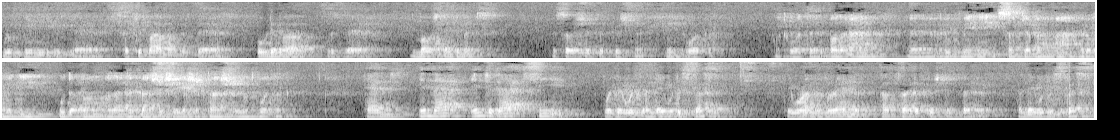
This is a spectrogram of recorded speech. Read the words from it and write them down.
Rukmini was there, Satyabhama was there, Uddhava was there, the most intimate associates of Krishna in Dwarka. Ott volt eh, Balarám, eh, Rukmini, Satyabhama, Rohini, Udava, a legbensőségesebb társai ott voltak. And in that, into that scene, where there was, and they were discussing, they were on the veranda outside of Krishna's bedroom, and they were discussing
